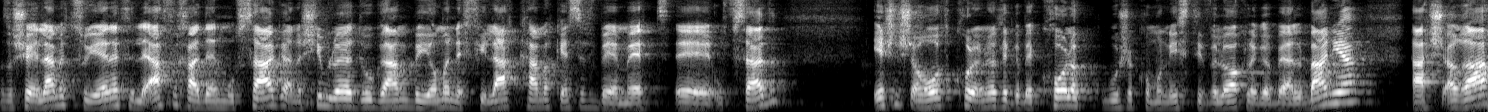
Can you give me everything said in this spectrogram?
זו שאלה מצוינת, לאף אחד אין מושג, אנשים לא ידעו גם ביום הנפילה כמה כסף באמת אה, הופסד. יש השערות כוללניות לגבי כל הגוש הקומוניסטי ולא רק לגבי אלבניה. ההשערה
